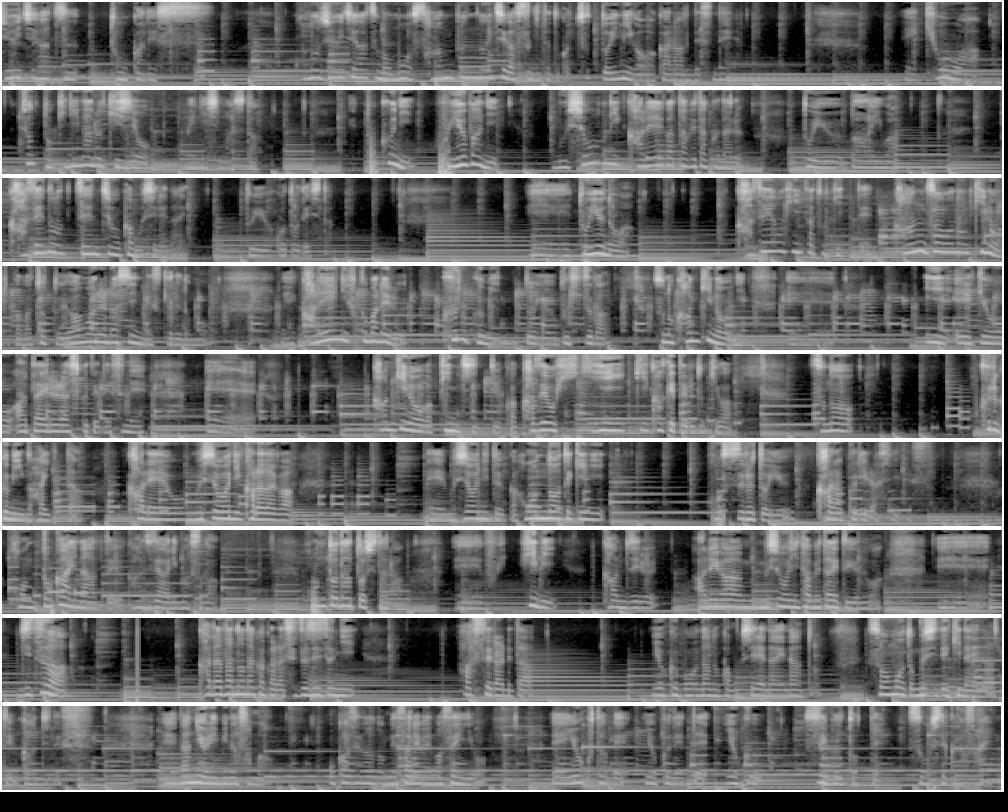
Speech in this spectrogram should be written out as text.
11月10日です。この11月ももう3分の1が過ぎたとかちょっと意味がわからんですね。え今日はちょっと気になる記事を目にしました。特に冬場に無性にカレーが食べたくなるという場合は風邪の前兆かもしれないということでした、えー、というのは風邪をひいた時って肝臓の機能とかがちょっと弱まるらしいんですけれども、えー、カレーに含まれるクルクミンという物質がその肝機能に、えー、いい影響を与えるらしくてですね、えー、肝機能がピンチっていうか風邪をひきかけてる時はそのクルクミンが入ったカレーを無性に体が、えー、無性にというか本能的に欲するというからくりらしいです。本当かいなという感じではありますが本当だとしたら、えー、日々感じるあれが無性に食べたいというのは、えー、実は体の中から切実に発せられた欲望なのかもしれないなとそう思うと無視できないなという感じです、えー、何より皆様お風邪など召されませんようえー、よく食べよく寝てよく水分とって過ごしてください。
